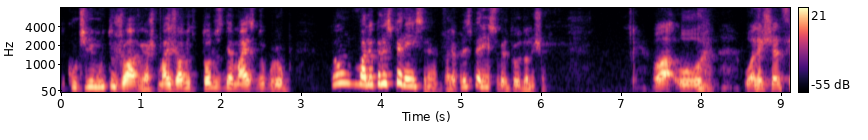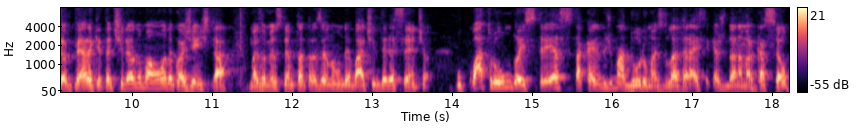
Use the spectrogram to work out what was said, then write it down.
e com um time muito jovem, acho que mais jovem que todos os demais do grupo. Então, valeu pela experiência, né? Valeu pela experiência, sobretudo, Alexandre. Ó, o, o Alexandre Sampera aqui tá tirando uma onda com a gente, tá? Mas ao mesmo tempo tá trazendo um debate interessante, ó. O 4-1-2-3 está caindo de maduro, mas os laterais tem que ajudar na marcação.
